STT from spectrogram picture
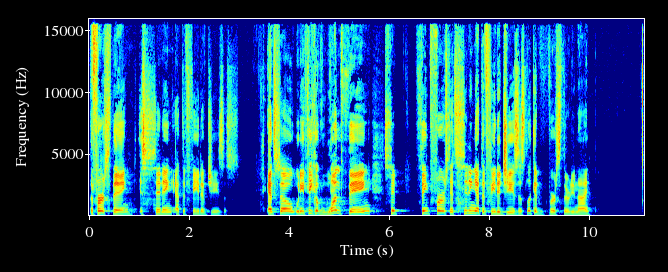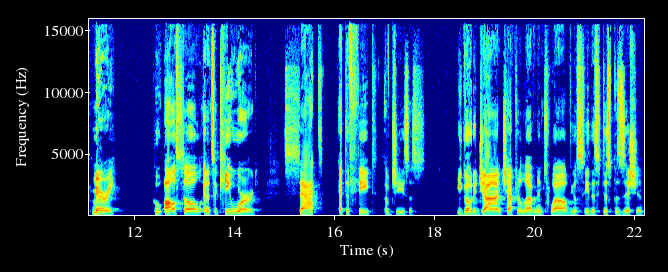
The first thing is sitting at the feet of Jesus. And so when you think of one thing, sit, think first at sitting at the feet of Jesus. Look at verse 39. Mary, who also, and it's a key word, sat at the feet of Jesus. You go to John chapter 11 and 12, you'll see this disposition.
